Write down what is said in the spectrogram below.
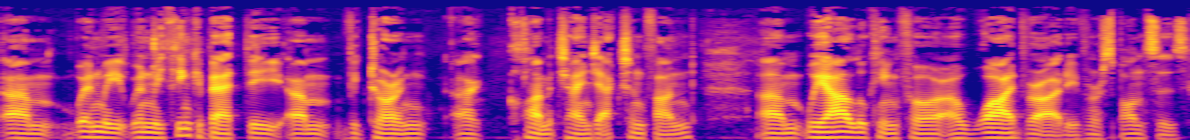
um, when we when we think about the um, Victorian uh, Climate Change Action Fund, um, we are looking for a wide variety of responses,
